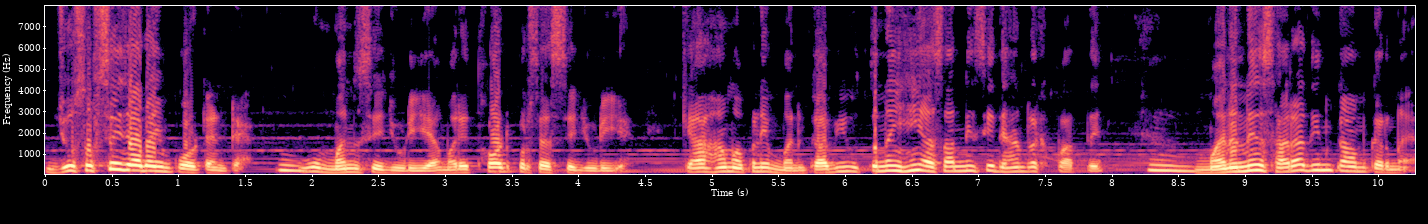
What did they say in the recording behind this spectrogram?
जो सबसे ज़्यादा इम्पोर्टेंट है हम्म। वो मन से जुड़ी है हमारे थॉट प्रोसेस से जुड़ी है। क्या हम अपने मन का भी उतना ही आसानी से ध्यान रख पाते हैं? हम्म, मन ने सारा दिन काम करना है।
